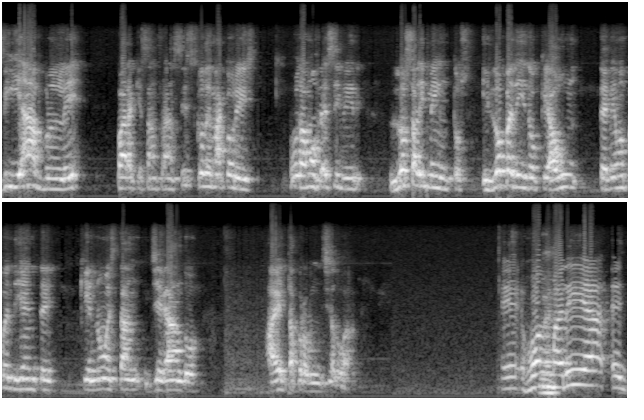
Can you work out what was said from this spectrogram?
viable para que San Francisco de Macorís podamos recibir los alimentos y los pedidos que aún tenemos pendientes que no están llegando a esta provincia Duarte. Eh, Juan María, eh,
